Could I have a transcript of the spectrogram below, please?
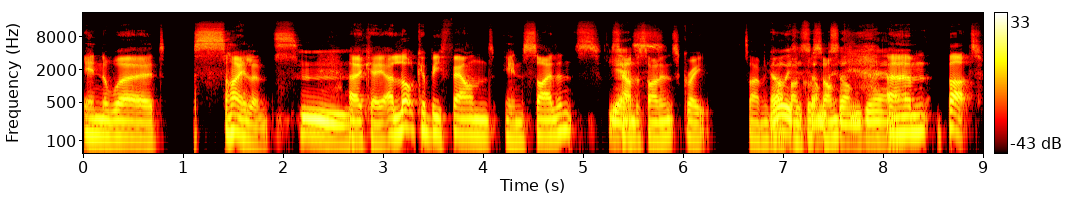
in the word silence. Hmm. Okay, a lot could be found in silence. Sound of Silence, great Simon Oh, Garfunkel song, song. song, yeah. Um, but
